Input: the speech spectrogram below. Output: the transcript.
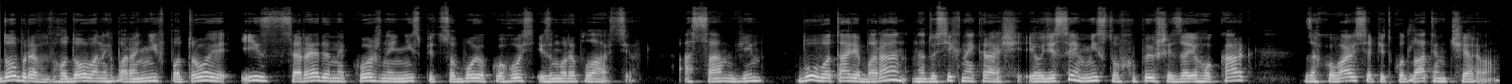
добре вгодованих баранів по троє і зсередини кожний ніс під собою когось із мореплавців, а сам він був в отарі баран над усіх найкращий, і Одіссей, місто вхопившись за його карк, заховався під кудлатим черевом.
